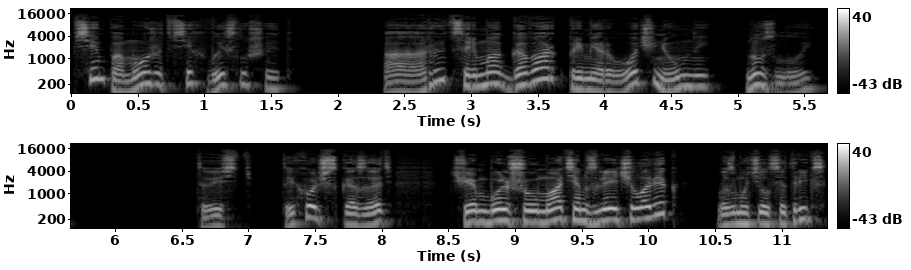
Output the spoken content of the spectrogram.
всем поможет, всех выслушает. А рыцарь Мак Гавар, к примеру, очень умный, но злой. То есть ты хочешь сказать, чем больше ума, тем злее человек? Возмутился Трикс,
